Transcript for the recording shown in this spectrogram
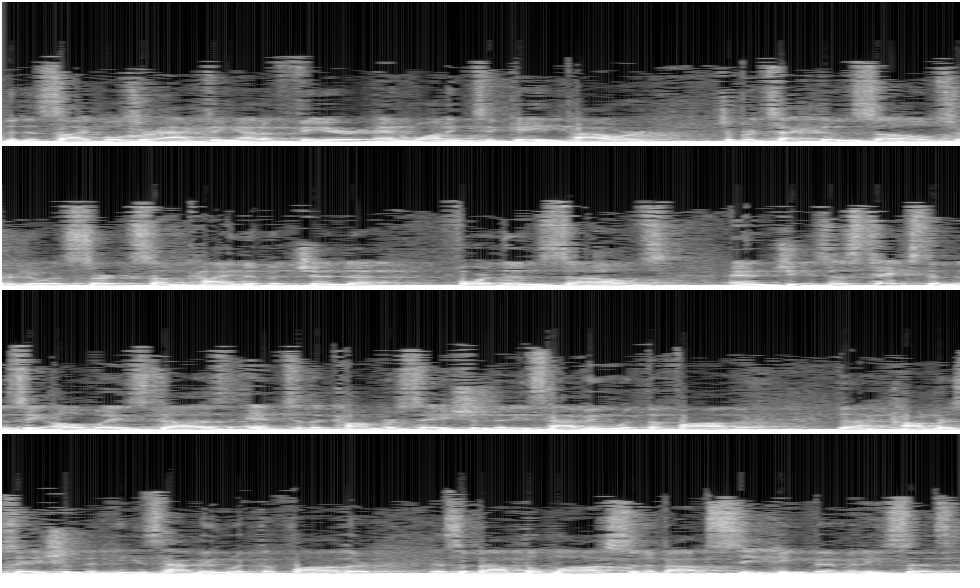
The disciples are acting out of fear and wanting to gain power to protect themselves or to assert some kind of agenda for themselves. And Jesus takes them, as he always does, into the conversation that he's having with the Father. The conversation that he's having with the Father is about the lost and about seeking them. And he says,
